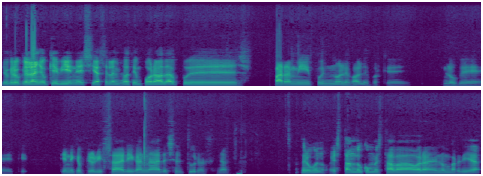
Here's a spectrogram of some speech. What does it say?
Yo creo que el año que viene, si hace la misma temporada, pues para mí pues no le vale, porque lo que ti- tiene que priorizar y ganar es el Tour al final. Pero bueno, estando como estaba ahora en Lombardía,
